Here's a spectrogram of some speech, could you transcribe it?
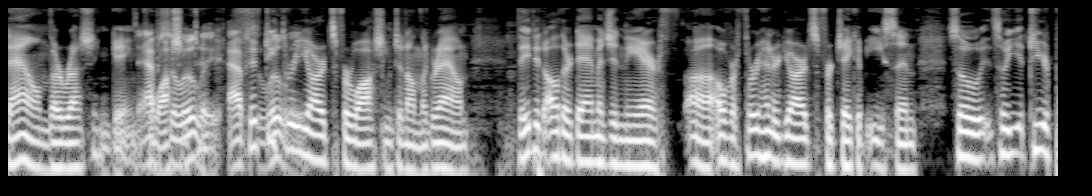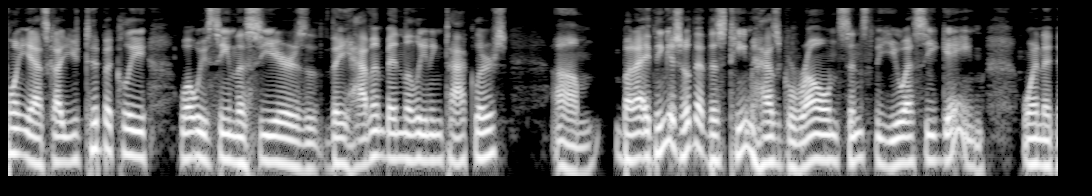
down their rushing game. Absolutely, Washington. absolutely, fifty-three yards for Washington on the ground they did all their damage in the air, uh, over 300 yards for Jacob Eason. So, so you, to your point, yeah, Scott, you typically, what we've seen this year is they haven't been the leading tacklers. Um, but I think it showed that this team has grown since the USC game. When a,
